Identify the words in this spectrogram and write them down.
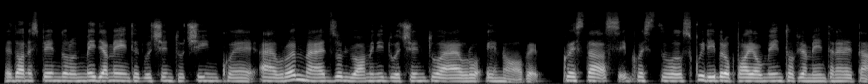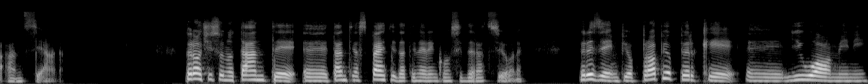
Le donne spendono mediamente 205 euro e mezzo, gli uomini 200 euro e 9. Questa, questo squilibrio poi aumenta ovviamente nell'età anziana. Però ci sono tante, eh, tanti aspetti da tenere in considerazione. Per esempio, proprio perché eh, gli uomini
